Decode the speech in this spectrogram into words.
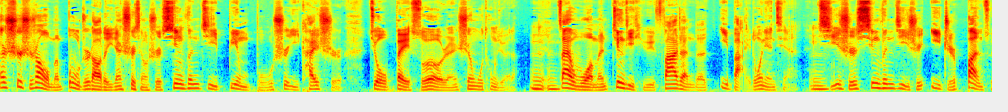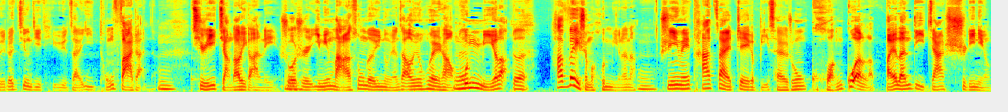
但事实上，我们不知道的一件事情是，兴奋剂并不是一开始就被所有人深恶痛绝的。嗯嗯在我们竞技体育发展的一百多年前，嗯其实兴奋剂是一直伴随着竞技体育在一同发展的。嗯，其实一讲到一个案例，说是一名马拉松的运动员在奥运会上昏迷了。对，他为什么昏迷了呢？嗯是因为他在这个比赛中狂灌了白兰地加士迪宁。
